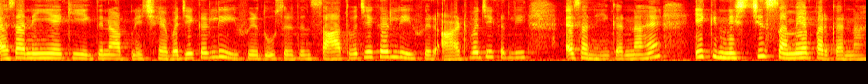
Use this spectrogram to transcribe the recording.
ऐसा नहीं है कि एक दिन आपने छः बजे कर ली, फिर दूसरे दिन सात बजे कर ली, फिर आठ बजे कर ली। ऐसा नहीं करना है। एक निश्चित समय पर करना है।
